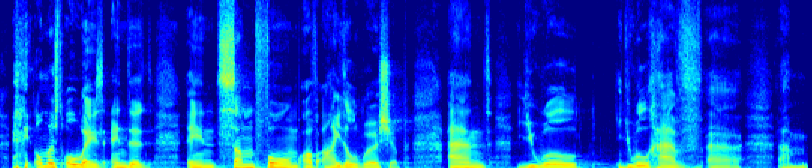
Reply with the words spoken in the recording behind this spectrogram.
it almost always ended in some form of idol worship. And you will, you will have uh, um,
